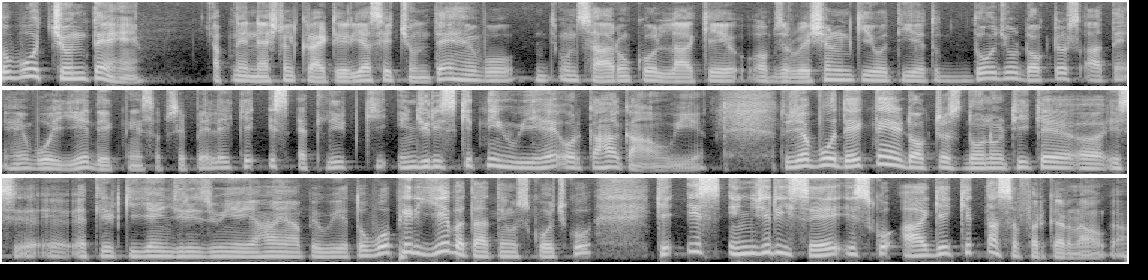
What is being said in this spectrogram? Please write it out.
تو وہ چنتے ہیں۔ اپنے نیشنل کرائٹیریا سے چنتے ہیں، وہ ان ساروں کو لا کے آبزرویشن ان کی ہوتی ہے۔ تو دو جو ڈاکٹرس آتے ہیں، وہ یہ دیکھتے ہیں سب سے پہلے کہ اس ایتھلیٹ کی انجریز کتنی ہوئی ہے اور کہاں کہاں ہوئی ہے۔ تو جب وہ دیکھتے ہیں ڈاکٹرس دونوں، ٹھیک ہے اس ایتھلیٹ کی یہ انجریز ہوئی ہیں، یہاں یہاں پہ ہوئی ہے تو وہ پھر یہ بتاتے ہیں اس کوچ کو کہ اس انجری سے اس کو آگے کتنا سفر کرنا ہوگا۔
